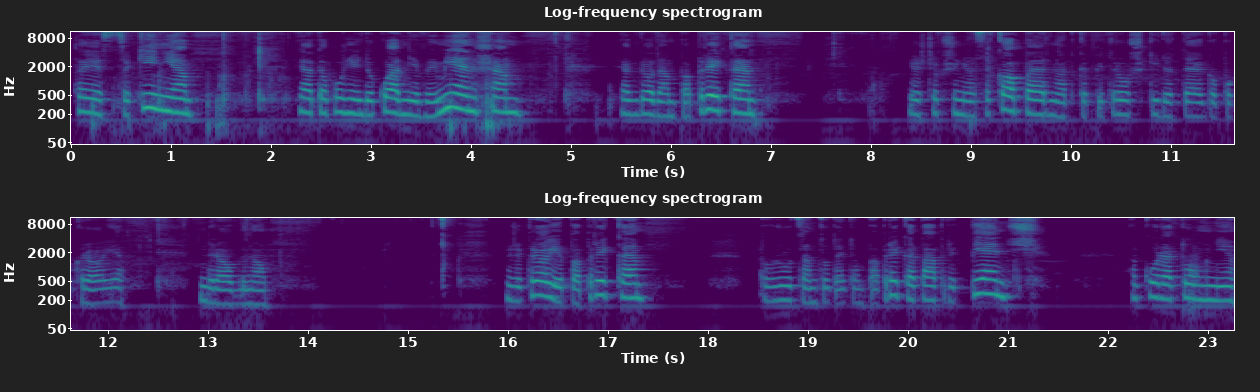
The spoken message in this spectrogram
to jest cekinia. Ja to później dokładnie wymieszam. Jak dodam paprykę. Jeszcze przyniosę koper, natkę pietruszki do tego pokroję drobno. Że kroję paprykę. Powrzucam tutaj tą paprykę. Papryk 5. Akurat u mnie.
